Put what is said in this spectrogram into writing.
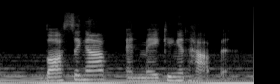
bossing up, and making it happen.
